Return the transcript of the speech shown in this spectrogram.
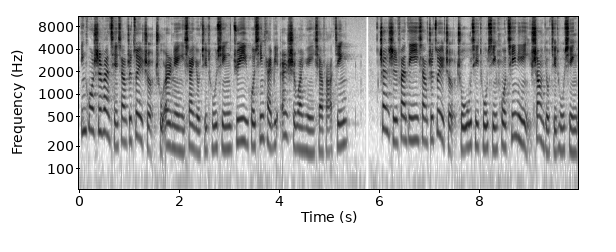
因过失犯前项之罪者，处二年以下有期徒刑、拘役或新台币二十万元以下罚金；暂时犯第一项之罪者，处无期徒刑或七年以上有期徒刑；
